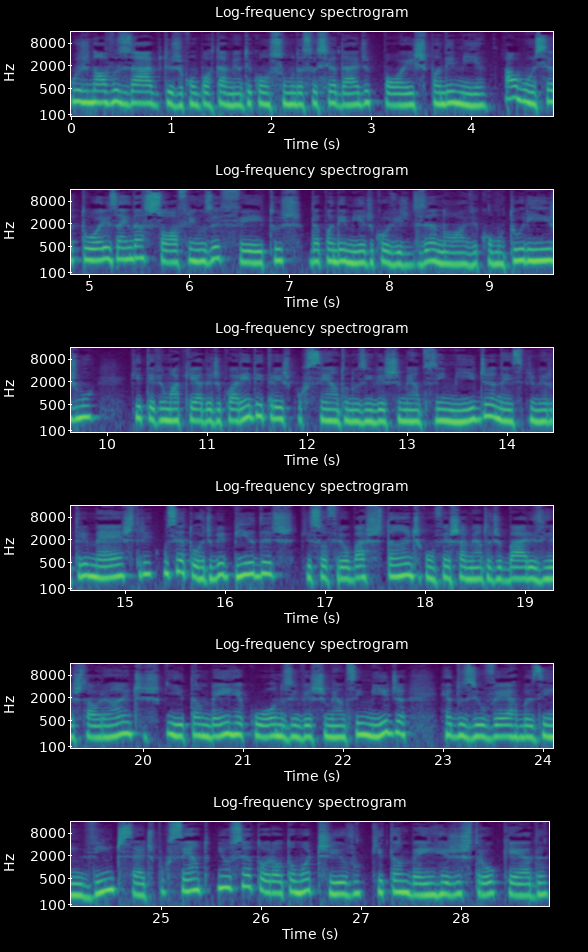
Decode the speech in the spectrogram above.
os novos hábitos de comportamento e consumo da sociedade pós-pandemia. Alguns setores ainda sofrem os efeitos da pandemia de Covid-19, como o turismo que teve uma queda de 43% nos investimentos em mídia nesse primeiro trimestre, o setor de bebidas, que sofreu bastante com o fechamento de bares e restaurantes e também recuou nos investimentos em mídia, reduziu verbas em 27%, e o setor automotivo, que também registrou queda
